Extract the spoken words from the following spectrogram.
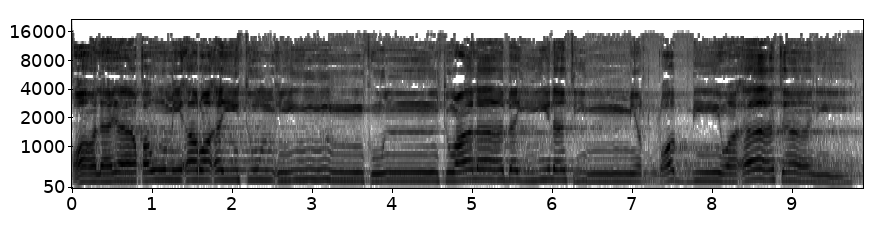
قال يا قوم ارايتم ان كنت على بينه من ربي واتاني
